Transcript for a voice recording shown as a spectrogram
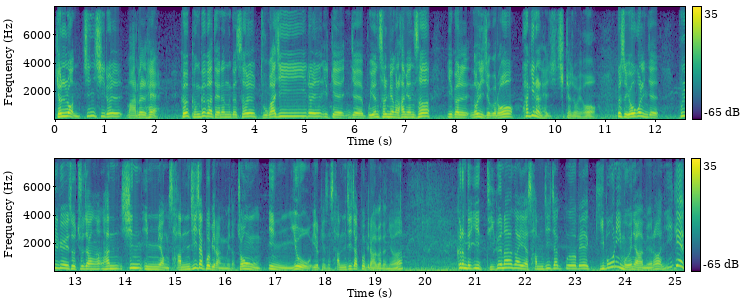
결론, 진실을 말을 해. 그 근거가 되는 것을 두 가지를 이렇게 이제 부연 설명을 하면서 이걸 논리적으로 확인을 해- 시켜줘요. 그래서 요걸 이제 불교에서 주장한 신인명 삼지작법이라는 겁니다. 종, 인, 유 이렇게 해서 삼지작법이라 하거든요. 그런데 이 디그나가의 삼지작법의 기본이 뭐냐 하면은 이게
